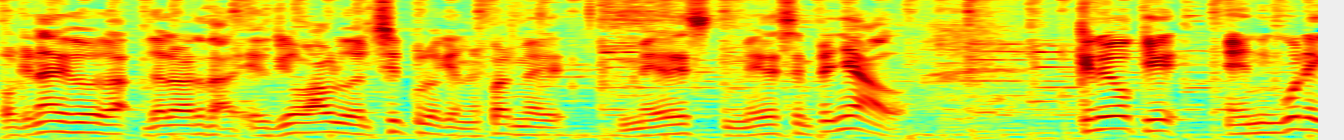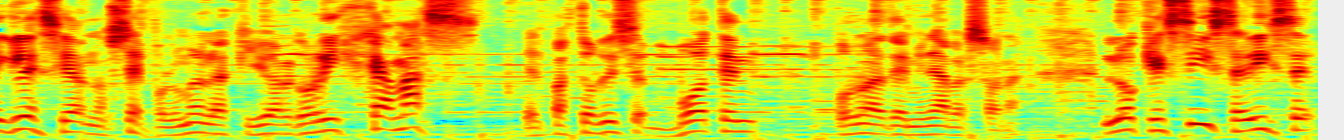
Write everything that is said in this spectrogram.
porque nadie duda de la verdad. Yo hablo del círculo en el cual me, me, he desempeñado. Creo que en ninguna iglesia, no sé, por lo menos las que yo recorrí, jamás el pastor dice voten por una determinada persona. Lo que sí se dice,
